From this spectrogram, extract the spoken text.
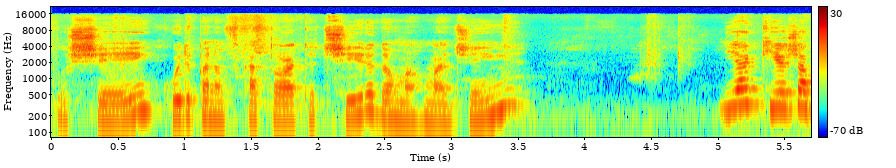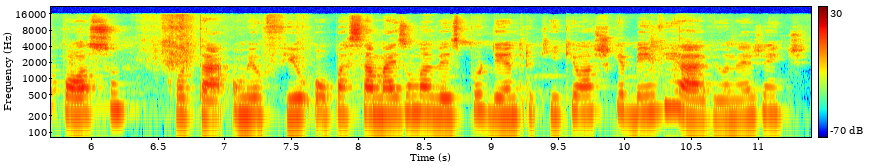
Puxei, cuida para não ficar torta, tira, dá uma arrumadinha. E aqui eu já posso cortar o meu fio ou passar mais uma vez por dentro aqui, que eu acho que é bem viável, né, gente?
